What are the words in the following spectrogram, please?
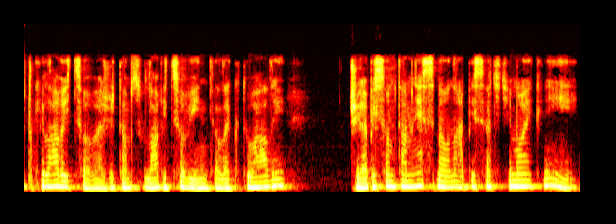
všetky lavicové, že tam sú lavicoví intelektuáli, že ja by som tam nesmel napísať tie moje knihy.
